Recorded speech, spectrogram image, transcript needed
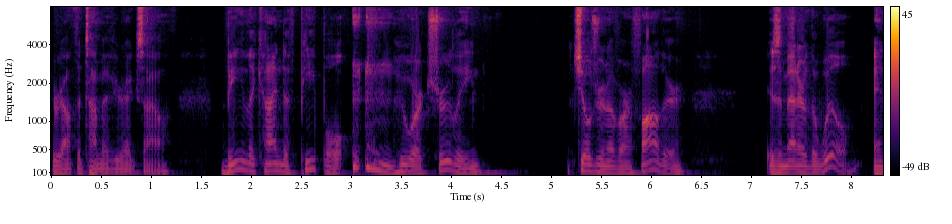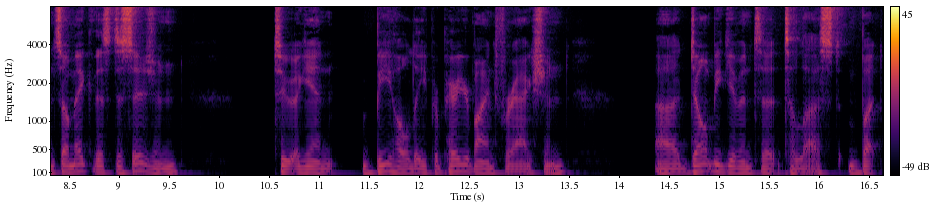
throughout the time of your exile, being the kind of people who are truly children of our Father is a matter of the will. And so make this decision to, again, be holy, prepare your mind for action. Uh, don't be given to, to lust, but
